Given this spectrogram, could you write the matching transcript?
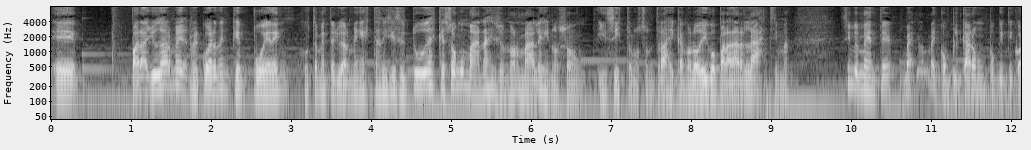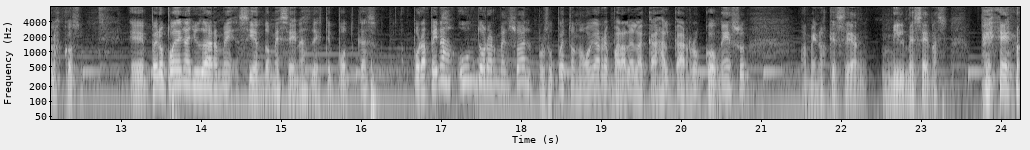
Eh, para ayudarme, recuerden que pueden justamente ayudarme en estas vicisitudes que son humanas y son normales y no son, insisto, no son trágicas, no lo digo para dar lástima. Simplemente, bueno, me complicaron un poquitico las cosas. Eh, pero pueden ayudarme siendo mecenas de este podcast por apenas un dólar mensual. Por supuesto, no voy a repararle la caja al carro con eso, a menos que sean mil mecenas. Pero,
